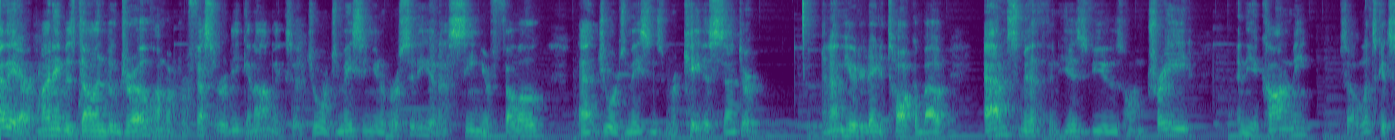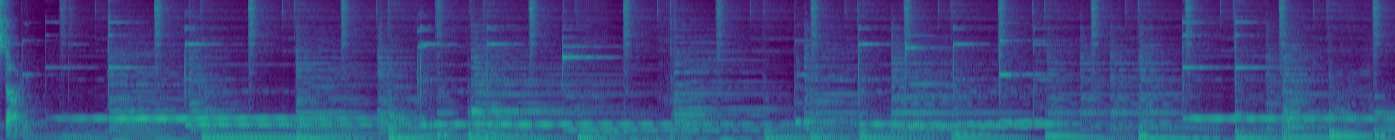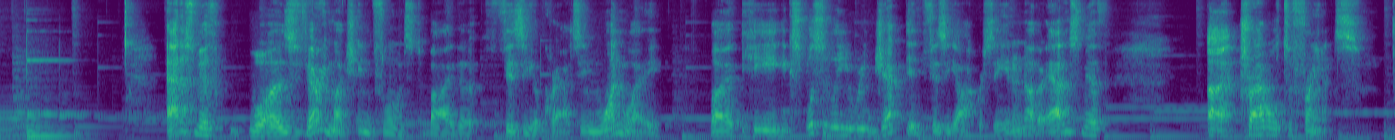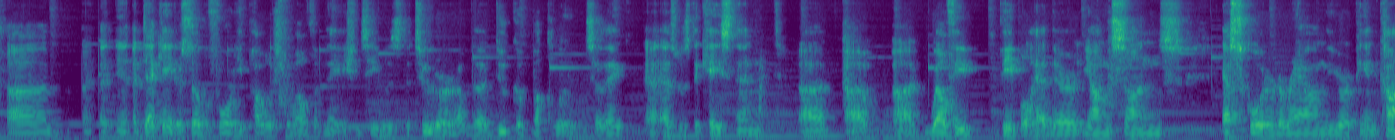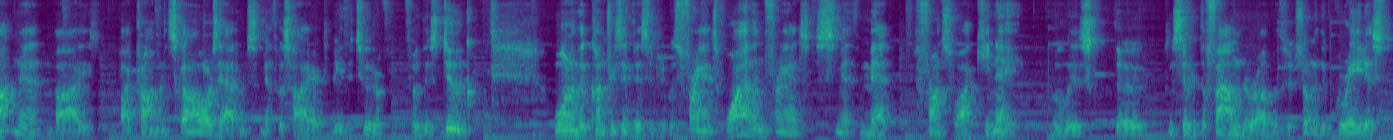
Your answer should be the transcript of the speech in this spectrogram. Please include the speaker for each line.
Speaker 1: Hi there, my name is Don Boudreaux. I'm a professor of economics at George Mason University and a senior fellow at George Mason's Mercatus Center. And I'm here today to talk about Adam Smith and his views on trade and the economy. So let's get started. Smith was very much influenced by the physiocrats in one way, but he explicitly rejected physiocracy in another. Adam Smith uh, traveled to France uh, a, a, decade or so before he published The Wealth of Nations. He was the tutor of the Duke of Buccleuch. So they, as was the case then, uh, uh, uh wealthy people had their young sons escorted around the European continent by, by prominent scholars. Adam Smith was hired to be the tutor for this duke. One of the countries they visited was France. While in France, Smith met Francois Quesnay, who is the, considered the founder of, certainly the greatest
